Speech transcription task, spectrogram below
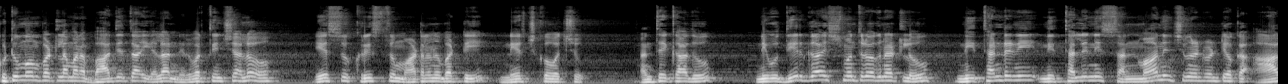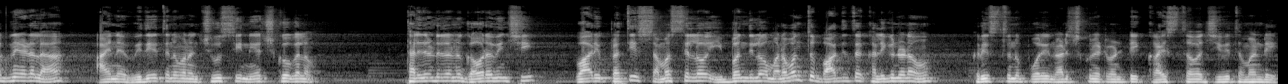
కుటుంబం పట్ల మన బాధ్యత ఎలా నిర్వర్తించాలో యేసు క్రీస్తు మాటలను బట్టి నేర్చుకోవచ్చు. అంతేకాదు నీవు దీర్ఘాయుష్మంతుడగినట్లు నీ తండ్రిని నీ తల్లిని సన్మానించుకున్నటువంటి ఒక ఆజ్ఞ ఎడల ఆయన విధేయతను మనం చూసి నేర్చుకోగలం. తల్లిదండ్రులను గౌరవించి వారి ప్రతి సమస్యలో ఇబ్బందిలో మనవంతు బాధ్యత కలిగి ఉండడం క్రీస్తును పోలి నడుచుకునేటువంటి క్రైస్తవ జీవితం అండి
